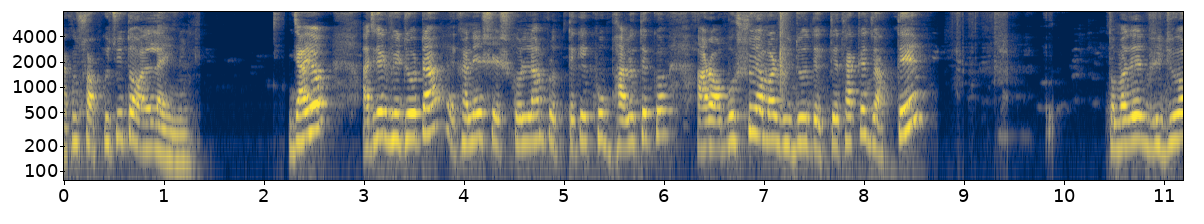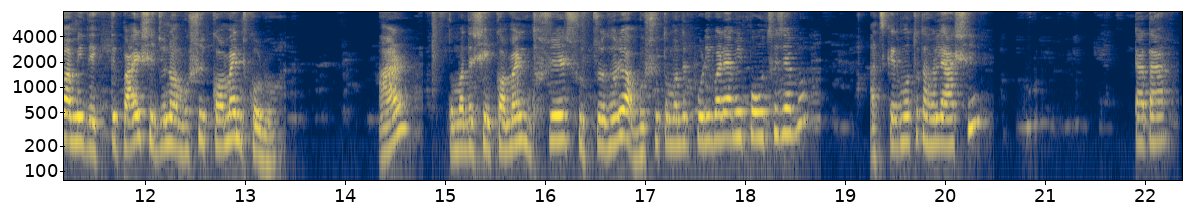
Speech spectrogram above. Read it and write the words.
এখন সব কিছুই তো অনলাইনে যাই হোক, আজকের ভিডিওটা এখানে শেষ করলাম। প্রত্যেকে খুব ভালো থেকো। আর অবশ্যই আমার ভিডিও দেখতে থাকে যাতে তোমাদের ভিডিও আমি দেখতে পাই, সেজন্য অবশ্যই কমেন্ট করো। আর তোমাদের সেই কমেন্টের সূত্র ধরে অবশ্যই তোমাদের পরিবারে আমি পৌঁছে যাব। আজকের মতো তাহলে আসি। টাটা।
